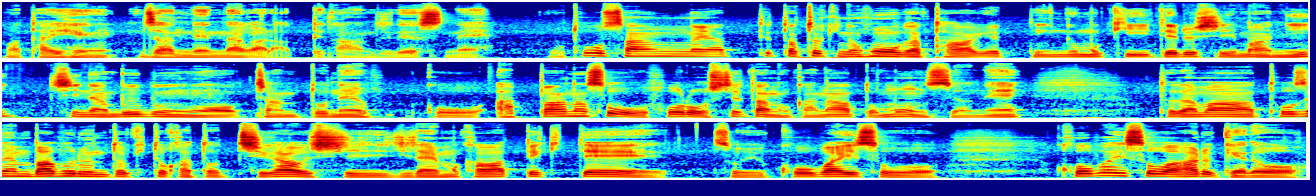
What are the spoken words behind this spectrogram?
まあ、大変残念ながらって感じですね。お父さんがやってた時の方がターゲッティングも効いてるしまあニッチな部分をちゃんとねこうアッパーな層をフォローしてたのかなと思うんですよね。ただまあ当然バブルの時とかと違うし時代も変わってきてそういう購買層購買層はあるけど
